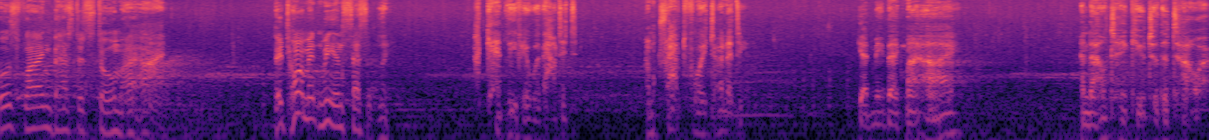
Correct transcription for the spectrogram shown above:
Those flying bastards stole my eye. They torment me incessantly. I can't leave here without it. I'm trapped for eternity. Get me back my eye, and I'll take you to the tower.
